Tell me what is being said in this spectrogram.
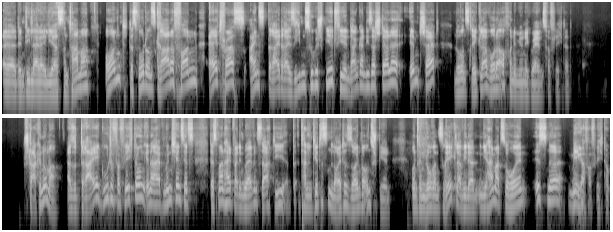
äh, den D-Liner Elias Santama. Und das wurde uns gerade von Eltras 1337 zugespielt. Vielen Dank an dieser Stelle im Chat. Lorenz Regler wurde auch von den Munich Ravens verpflichtet starke Nummer. Also drei gute Verpflichtungen innerhalb Münchens. Jetzt, dass man halt bei den Ravens sagt, die talentiertesten Leute sollen bei uns spielen. Und den Lorenz Regler wieder in die Heimat zu holen, ist eine Mega-Verpflichtung.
